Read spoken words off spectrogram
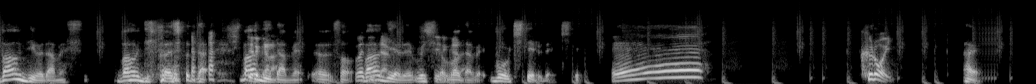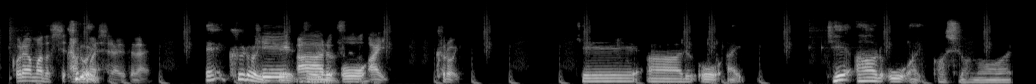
Vaundy はダメです。 Vaundy はちょっと Vaundy ダメ。うん、そう。 Vaundy はね、むしろもうダメ。もう来てるね、来てる。えー、 Kroi。はい。これはまだしあんまり知られてない。え、 Kroi ってどうい KROI。Kroi。KROI。KROI。あ、知らない。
